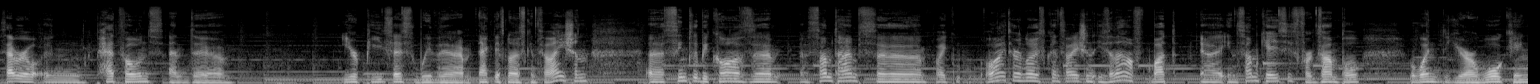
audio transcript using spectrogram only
several um, headphones and uh, earpieces with uh, active noise cancellation uh, simply because um, sometimes uh, like lighter noise cancellation is enough but uh, in some cases for example when you're walking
